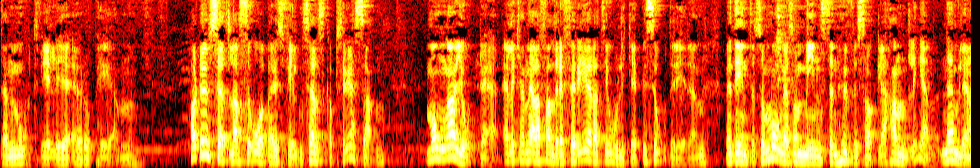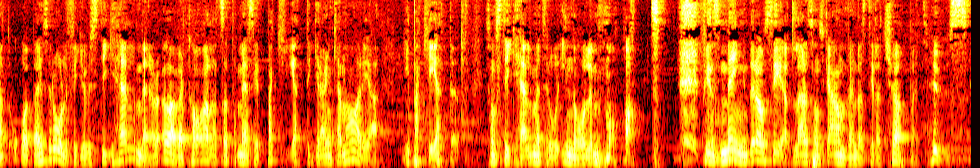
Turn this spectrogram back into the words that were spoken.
Den motvillige europeen. Har du sett Lasse Åbergs film Sällskapsresan? Många har gjort det, eller kan i alla fall referera till olika episoder i den. Men det är inte så många som minns den huvudsakliga handlingen, nämligen att Åbergs rollfigur Stig-Helmer har övertalats att ta med sig ett paket till Gran Canaria. I paketet, som Stig-Helmer tror innehåller mat, finns mängder av sedlar som ska användas till att köpa ett hus.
